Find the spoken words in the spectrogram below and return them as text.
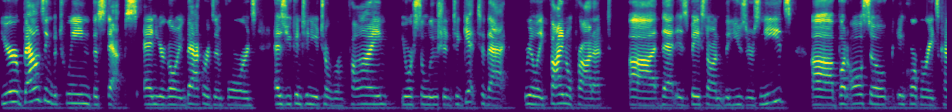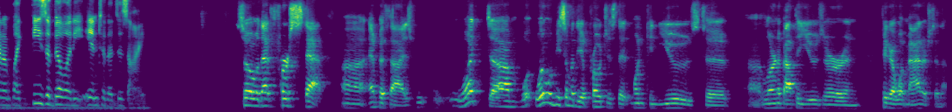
you're bouncing between the steps and you're going backwards and forwards as you continue to refine your solution to get to that really final product uh, that is based on the user's needs, uh, but also incorporates kind of like feasibility into the design. So that first step, uh, empathize, what, um, what, what would be some of the approaches that one can use to uh, learn about the user and figure out what matters to them?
